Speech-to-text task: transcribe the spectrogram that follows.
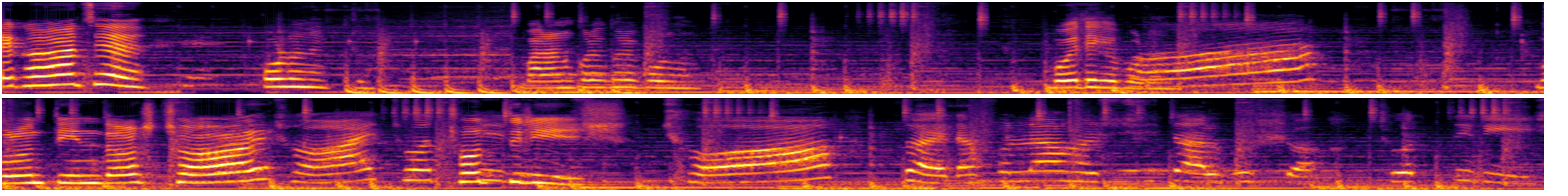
লেখা আছে? পড়ুন একটু। বারণ করে করে পড়ুন। বই দেখে পড়ুন। বলুন তিন দশ ছয় ছয় ছত্রিশ। ছত্রিশ। ছ ছয়টা ফলা হচ্ছে চার বছর ছত্রিশ।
